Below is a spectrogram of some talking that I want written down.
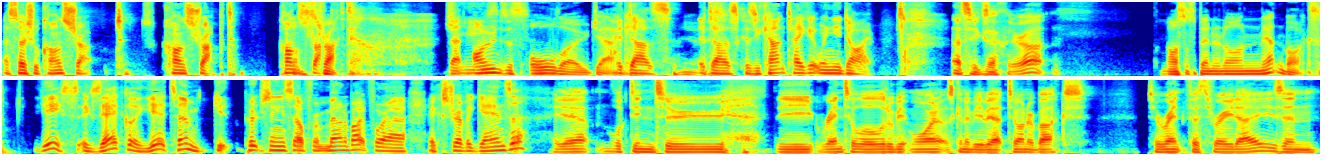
a social construct. Construct. Construct. construct. That Jesus. owns us all, though, Jack. It does. Yes. It does because you can't take it when you die. That's exactly right. Nice to spend it on mountain bikes. Yes, exactly. Yeah, Tim, get purchasing yourself a mountain bike for our extravaganza. Yeah, looked into the rental a little bit more, and it was going to be about two hundred bucks to rent for three days. And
